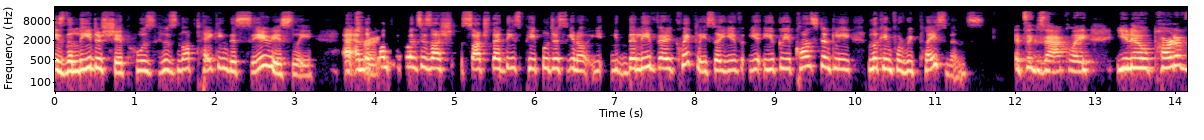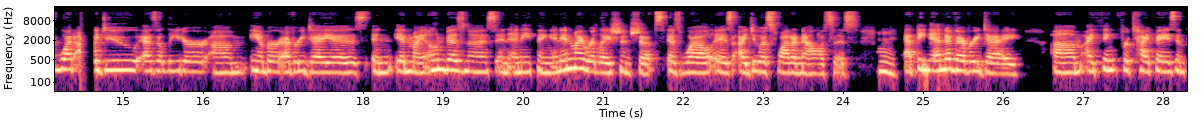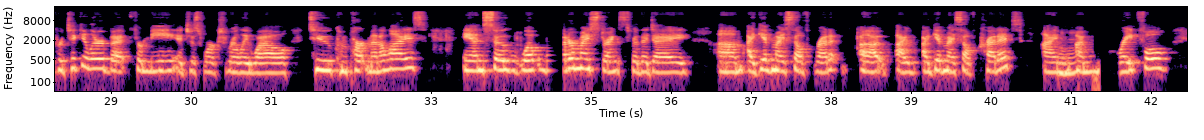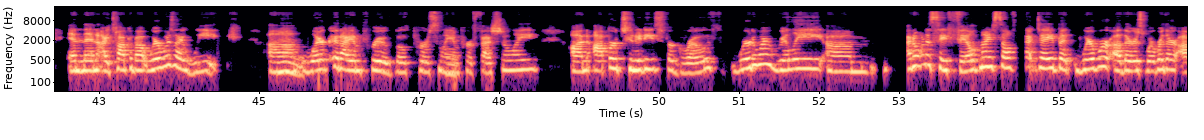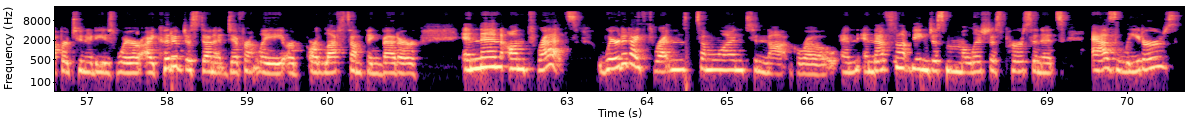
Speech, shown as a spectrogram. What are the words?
is the leadership who's who's not taking this seriously. That's and right. the consequences are sh- such that these people just you know you, they leave very quickly. So you've, you you're constantly looking for replacements. It's exactly. You know part of what i do as a leader um, amber every day is in in my own business and anything and in my relationships as well is i do a swot analysis mm. at the end of every day. Um, I think for type A's in particular, but for me, it just works really well to compartmentalize and so, what what are my strengths for the day? Um, I give myself credit. Uh, I, I give myself credit. I'm mm-hmm. I'm grateful, and then I talk about where was I weak. Um, mm. Where could I improve, both personally and professionally, on opportunities for growth? Where do I really um, I don't want to say failed myself that day, but where were others? Where were there opportunities where I could have just done it differently or, or left something better? And then on threats, where did I threaten someone to not grow? And, and that's not being just malicious person. It's as leaders,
